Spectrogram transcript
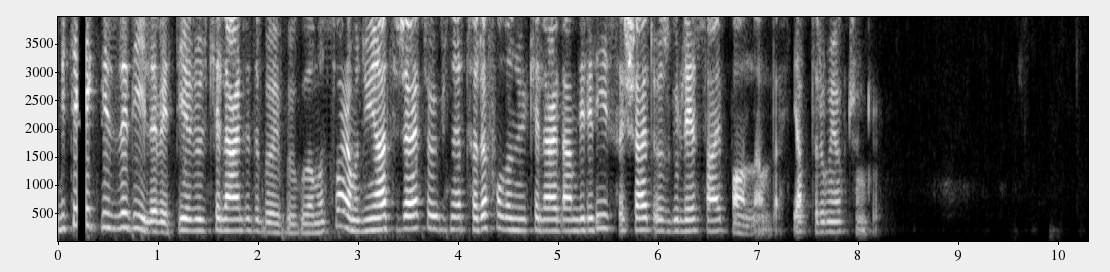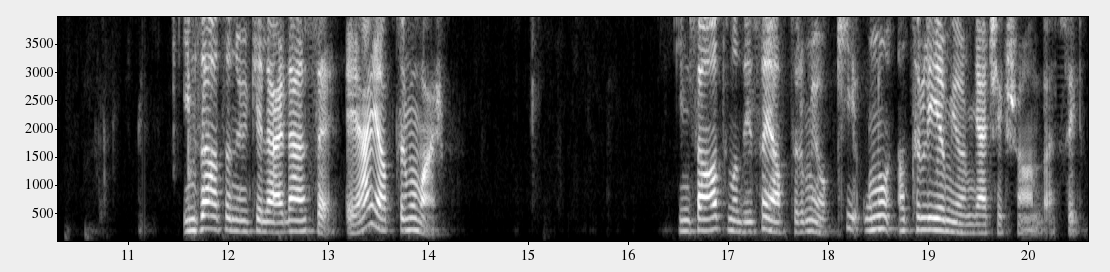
Bir tek bizde değil evet diğer ülkelerde de böyle bir uygulaması var ama Dünya Ticaret Örgütü'ne taraf olan ülkelerden biri değilse şayet özgürlüğe sahip bu anlamda. Yaptırımı yok çünkü. İmza atan ülkelerdense eğer yaptırımı var. İmza atmadıysa yaptırımı yok ki onu hatırlayamıyorum gerçek şu anda Selim.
